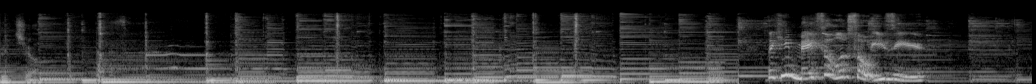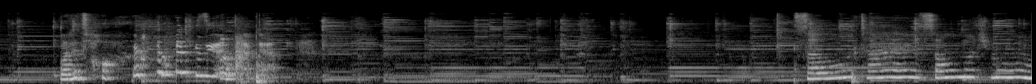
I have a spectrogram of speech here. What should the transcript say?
Good job. So easy. But it's hard. You see that step down? So tired, so much more.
